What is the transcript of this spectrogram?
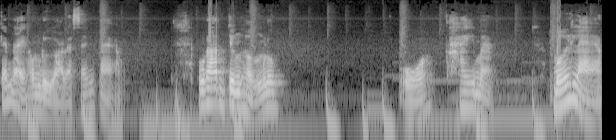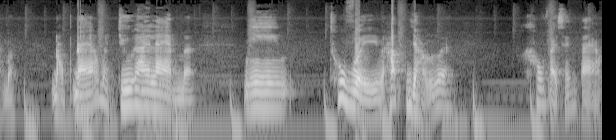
cái này không được gọi là sáng tạo. Lúc đó anh chân hận luôn. Ủa hay mà mới làm mà độc đáo mà chưa ai làm mà nghe thú vị mà hấp dẫn mà. Không phải sáng tạo.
